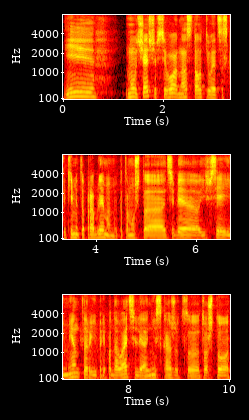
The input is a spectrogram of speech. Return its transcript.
и ну, чаще всего она сталкивается с какими-то проблемами, потому что тебе и все и менторы, и преподаватели, они скажут э, то, что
